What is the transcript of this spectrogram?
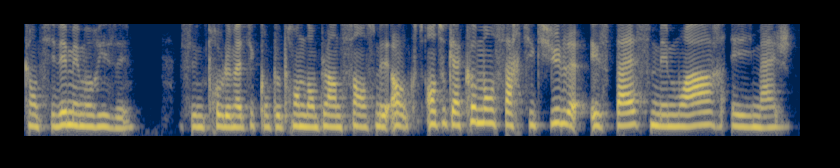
quand il est mémorisé. C'est une problématique qu'on peut prendre dans plein de sens, mais en, tout cas, comment s'articule espace, mémoire et image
